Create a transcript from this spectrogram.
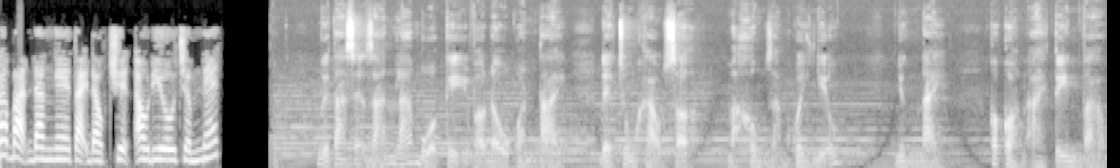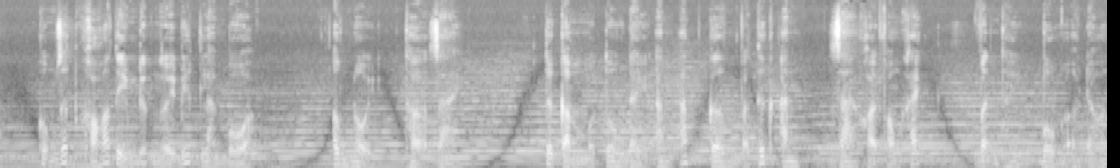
Các bạn đang nghe tại đọc audio net Người ta sẽ dán lá bùa kỵ vào đầu quan tài để trùng khảo sợ mà không dám quấy nhiễu. Nhưng nay có còn ai tin vào cũng rất khó tìm được người biết làm bùa. Ông nội thở dài. Tôi cầm một tô đầy ăn ắp cơm và thức ăn ra khỏi phòng khách, vẫn thấy bố ở đó.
